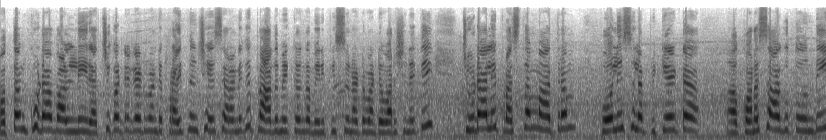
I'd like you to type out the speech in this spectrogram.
మొత్తం కూడా వాళ్ళని రెచ్చగొట్టేటటువంటి ప్రయత్నం చేశారనేది ప్రాథమికంగా వినిపిస్తున్నటువంటి వర్షన్ అయితే. చూడాలి ప్రస్తుతం మాత్రం పోలీసుల పికెట్ కొనసాగుతుంది.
